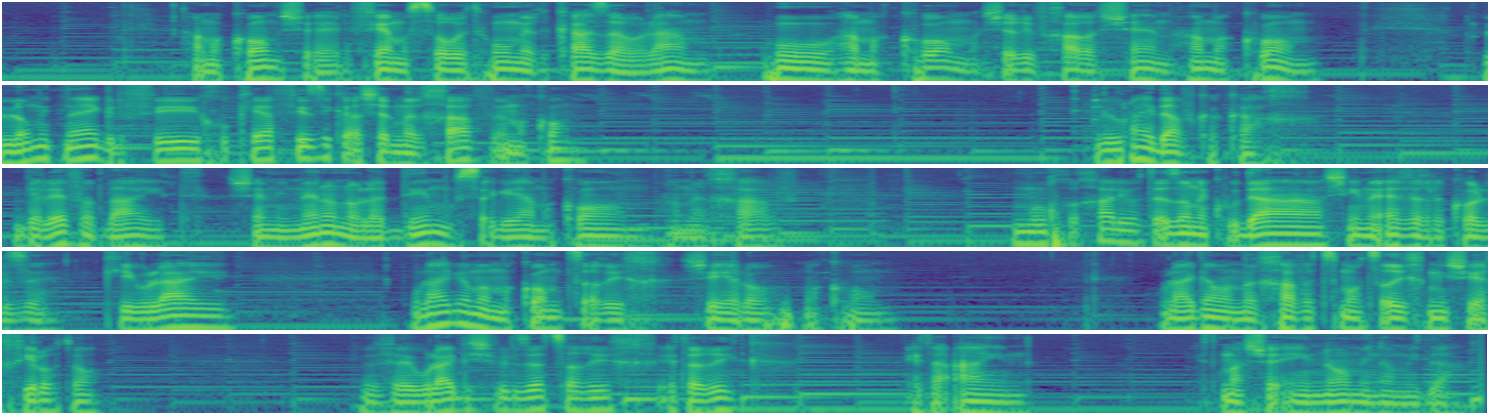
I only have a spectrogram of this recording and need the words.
המקום שלפי המסורת הוא מרכז העולם, הוא המקום אשר יבחר השם, המקום, לא מתנהג לפי חוקי הפיזיקה של מרחב ומקום. ואולי דווקא כך, בלב הבית, שממנו נולדים מושגי המקום, המרחב, מוכרחה להיות איזו נקודה שהיא מעבר לכל זה, כי אולי, אולי גם המקום צריך שיהיה לו מקום. אולי גם המרחב עצמו צריך מי שיכיל אותו. ואולי בשביל זה צריך את הריק, את העין, את מה שאינו מן המידה.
